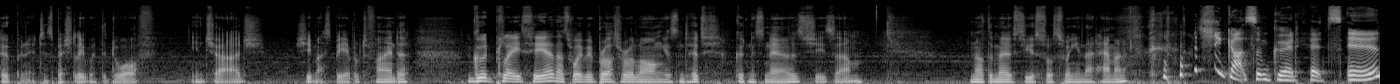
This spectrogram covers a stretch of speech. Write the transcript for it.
open it, especially with the dwarf in charge. She must be able to find a good place here. That's why we brought her along, isn't it? Goodness knows she's um not the most useful swinging that hammer. She got some good hits in.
